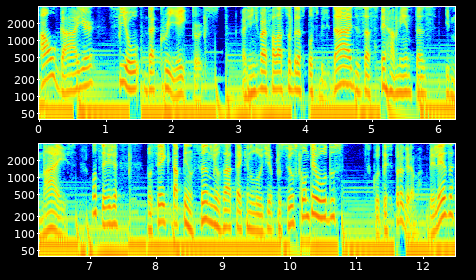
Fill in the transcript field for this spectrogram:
Algaier, CEO da Creators. A gente vai falar sobre as possibilidades, as ferramentas e mais. Ou seja, você que está pensando em usar a tecnologia para os seus conteúdos, escuta esse programa, beleza?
